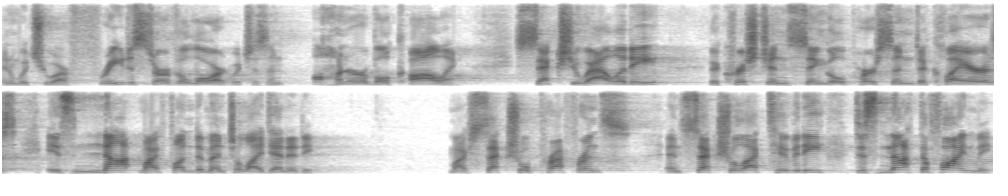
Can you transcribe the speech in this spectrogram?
in which you are free to serve the Lord, which is an honorable calling. Sexuality, the Christian single person declares, is not my fundamental identity. My sexual preference and sexual activity does not define me.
